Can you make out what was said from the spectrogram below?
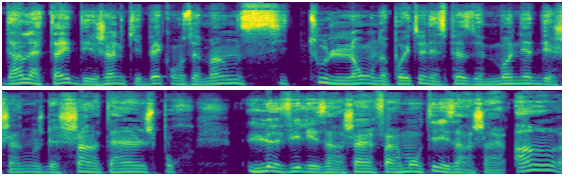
dans la tête des gens de Québec, on se demande si tout le long, on n'a pas été une espèce de monnaie d'échange, de chantage pour lever les enchères, faire monter les enchères. Or,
